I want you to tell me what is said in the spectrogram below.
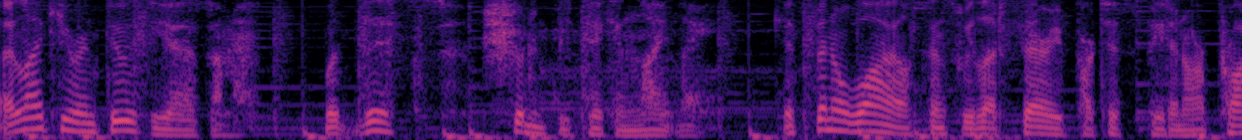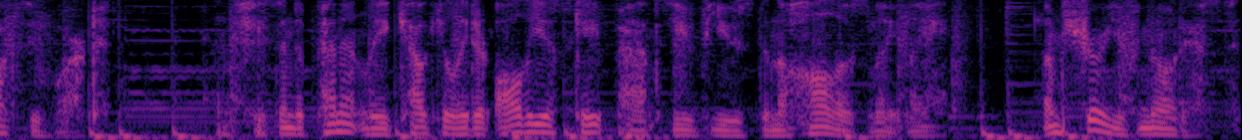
I like your enthusiasm, but this shouldn't be taken lightly. It's been a while since we let Fairy participate in our proxy work, and she's independently calculated all the escape paths you've used in the Hollows lately. I'm sure you've noticed.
